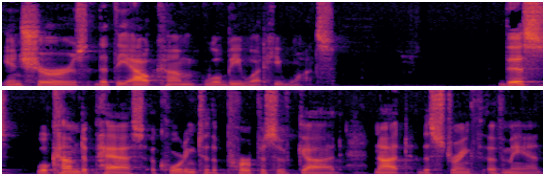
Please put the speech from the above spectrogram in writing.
ensures that the outcome will be what he wants. This will come to pass according to the purpose of God, not the strength of man.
